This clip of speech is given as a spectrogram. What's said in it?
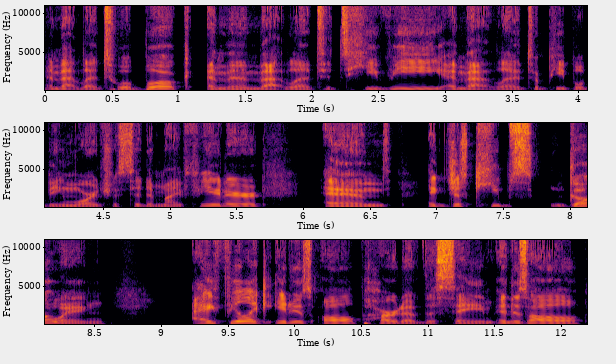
And that led to a book. And then that led to TV. And that led to people being more interested in my theater. And it just keeps going. I feel like it is all part of the same, it is all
